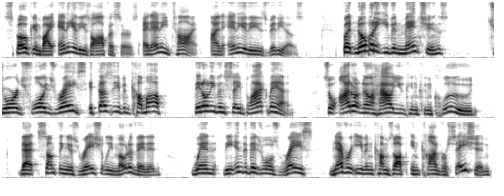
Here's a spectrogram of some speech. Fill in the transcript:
spoken by any of these officers at any time on any of these videos, but nobody even mentions George Floyd's race. It doesn't even come up. They don't even say black man. So I don't know how you can conclude that something is racially motivated when the individual's race never even comes up in conversation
